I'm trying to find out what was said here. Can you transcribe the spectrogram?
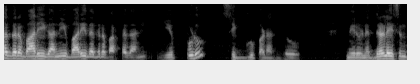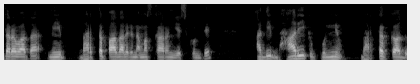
దగ్గర భార్య కానీ భార్య దగ్గర భర్త కానీ ఎప్పుడు సిగ్గుపడద్దు. మీరు నిద్రలేసిన తర్వాత మీ భర్త పాదాలకు నమస్కారం చేసుకుంటే అది భార్యకు పుణ్యం భర్తకు కాదు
